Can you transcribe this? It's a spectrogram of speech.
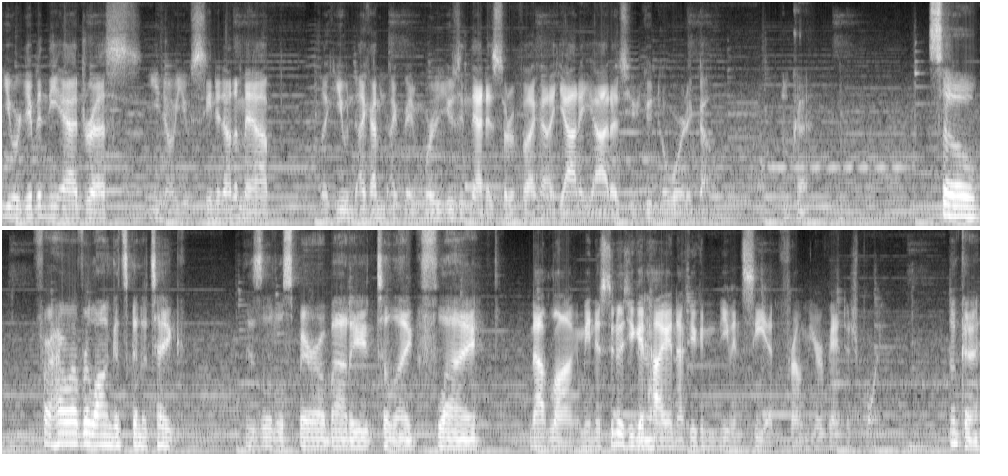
you were given the address. You know you've seen it on a map. Like you like I'm like, and we're using that as sort of like a yada yada, so you know where to go. Okay. So, for however long it's going to take his little sparrow body to like fly. Not long. I mean, as soon as you get Yeah. high enough, you can even see it from your vantage point. Okay.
